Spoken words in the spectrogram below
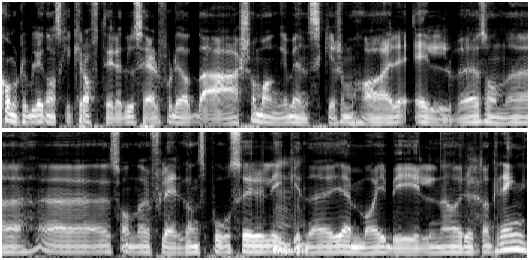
kommer til å bli ganske kraftig redusert, fordi det er så mange mennesker som har elleve sånne, sånne flergangsposer liggende mm. hjemme og i bilene og rundt omkring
